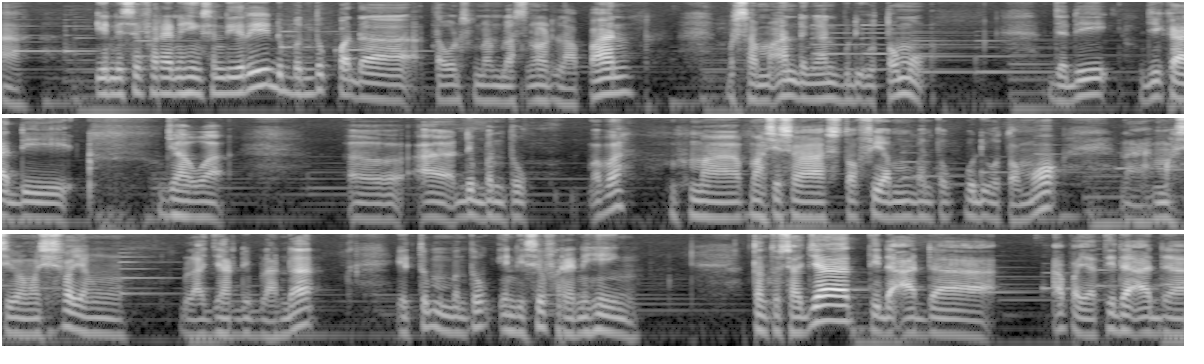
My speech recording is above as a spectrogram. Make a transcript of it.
Nah, Indische Vereniging sendiri dibentuk pada tahun 1908 bersamaan dengan Budi Utomo. Jadi jika di Jawa uh, dibentuk apa ma mahasiswa Stovia membentuk Budi Utomo, nah mahasiswa-mahasiswa yang belajar di Belanda itu membentuk Indische Vereniging. Tentu saja tidak ada apa ya, tidak ada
